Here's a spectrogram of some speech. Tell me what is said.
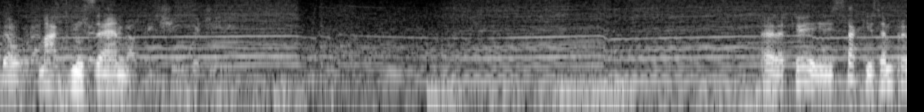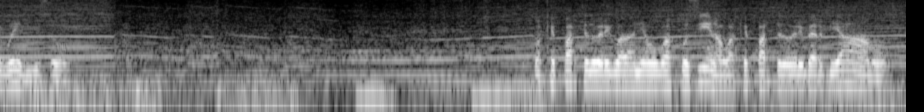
Però abbiamo Magnussen. Eh, perché i distacchi sempre quelli sono. Qualche parte dove riguadagniamo qualcosina, qualche parte dove riperdiamo.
